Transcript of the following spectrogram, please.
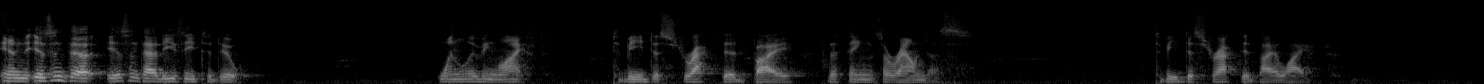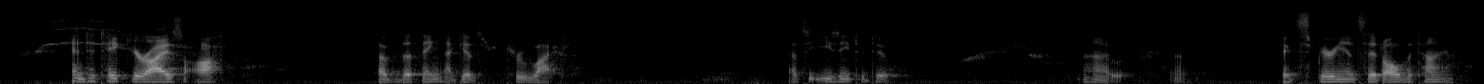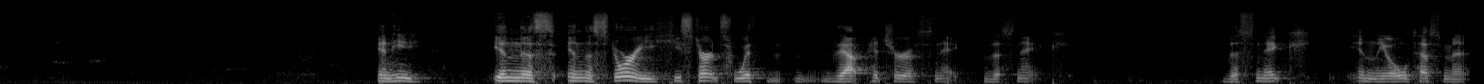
And isn't that, isn't that easy to do when living life? To be distracted by the things around us, to be distracted by life, and to take your eyes off of the thing that gives true life. That's easy to do. Uh, uh, experience it all the time. And he, in this in the story, he starts with that picture of snake, the snake. The snake in the Old Testament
